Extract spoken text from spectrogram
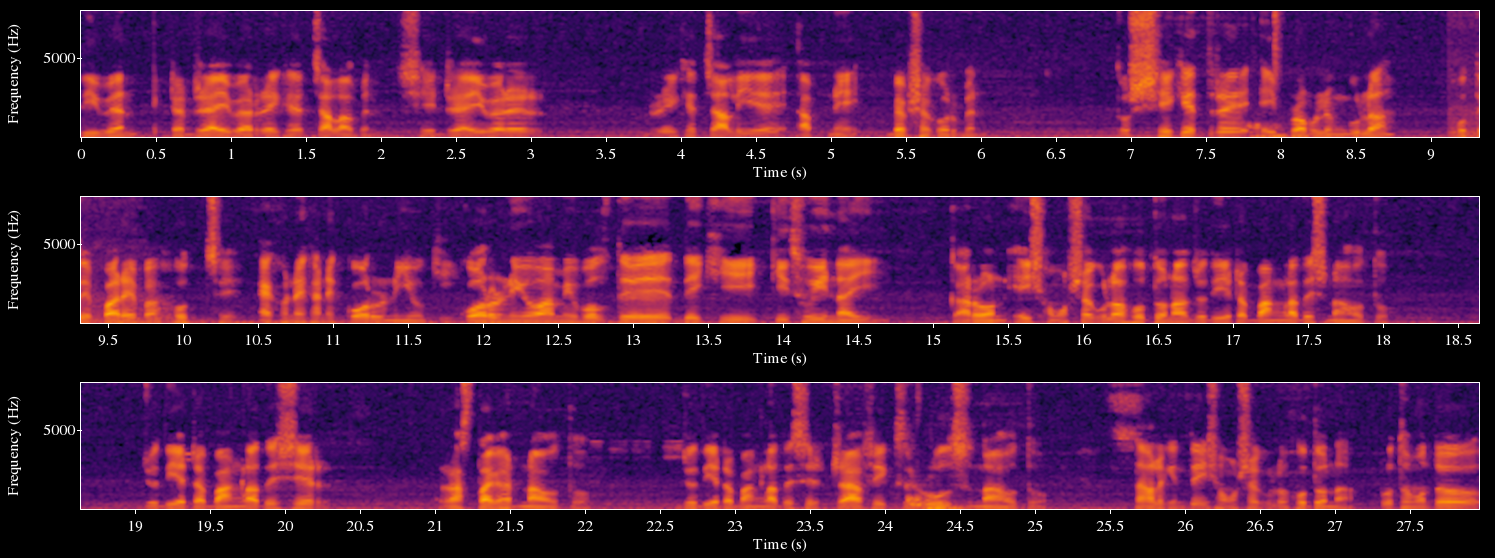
দিবেন, একটা ড্রাইভার রেখে চালাবেন। সেই ড্রাইভারের রেখে চালিয়ে আপনি ব্যবসা করবেন। তো সেক্ষেত্রে এই প্রবলেমগুলা হতে পারে বা হচ্ছে। এখন এখানে করণীয় কি? করণীয় আমি বলতে দেখি কিছুই নাই, কারণ এই সমস্যাগুলো হতো না যদি এটা বাংলাদেশ না হতো। যদি এটা বাংলাদেশের রাস্তাঘাট না হতো। যদি এটা বাংলাদেশের ট্রাফিক রুলস না হতো, তাহলে কিন্তু এই সমস্যাগুলো হতো না। প্রথমত,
